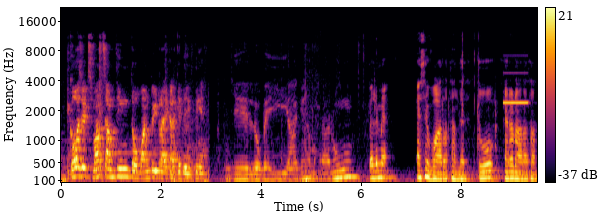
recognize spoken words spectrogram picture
बिकॉज़ इट्स वन समथिंग तो वन पे ट्राई करके देखते हैं। ये लो भाई आ गया हमारा रूम पहले मैं ऐसे वार रहा था अंदर तो एरर आ रहा था।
